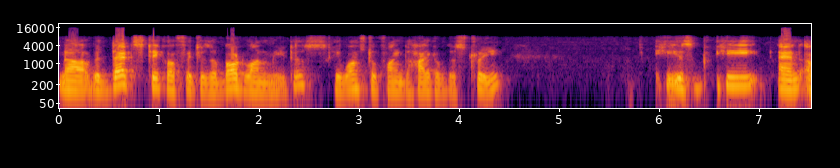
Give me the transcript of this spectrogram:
Now, with that stick of which is about one meters, he wants to find the height of this tree he is he and uh,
